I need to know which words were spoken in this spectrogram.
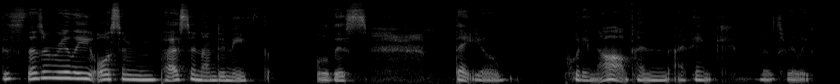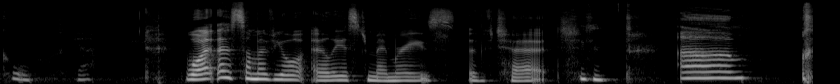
this there's a really awesome person underneath all this that you're putting up and I think that's really cool. So, yeah. What are some of your earliest memories of church? Um,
